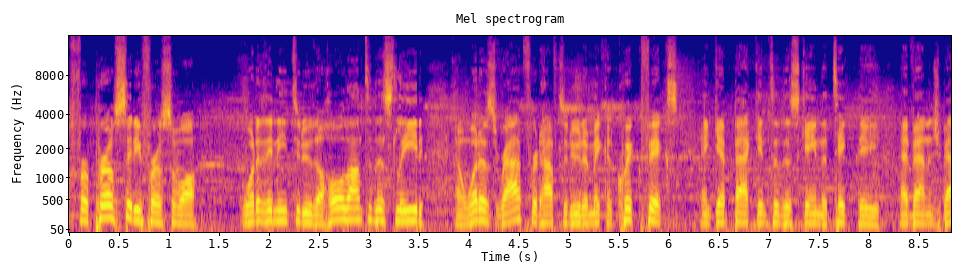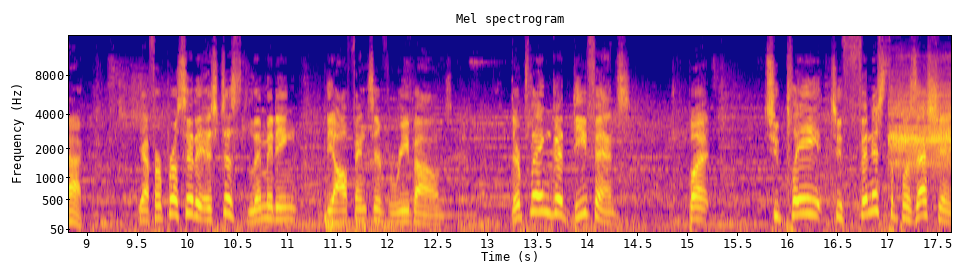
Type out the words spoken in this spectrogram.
for Pearl City, first of all, what do they need to do to hold on to this lead? And what does Radford have to do to make a quick fix and get back into this game to take the advantage back? Yeah, for Pearl City, it's just limiting the offensive rebounds. They're playing good defense, but to play to finish the possession,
